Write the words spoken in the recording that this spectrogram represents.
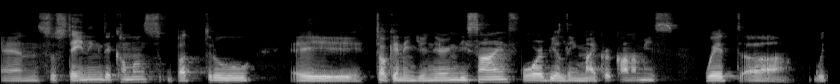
and sustaining the commons, but through a token engineering design for building microeconomies with uh, with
